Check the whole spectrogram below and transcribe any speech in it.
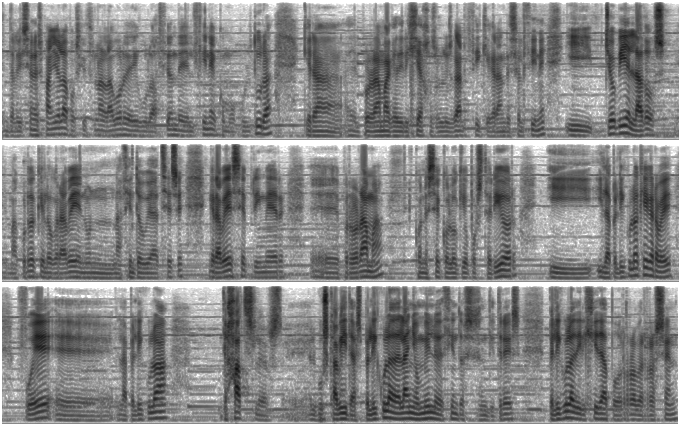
en televisión española pues hizo una labor de divulgación del cine como cultura, que era el programa que dirigía José Luis García, que grande es el cine, y yo vi en la 2, me acuerdo que lo grabé en un asiento VHS, grabé ese primer eh, programa con ese coloquio posterior y, y, la película que grabé fue eh, la película The Hustlers, eh, El Buscavidas, película del año 1963, película dirigida por Robert Rosen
